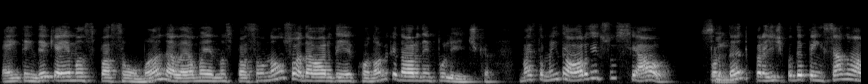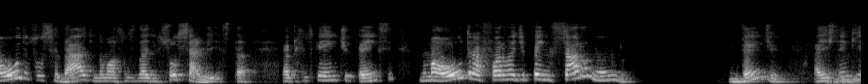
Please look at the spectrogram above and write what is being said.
é entender que a emancipação humana ela é uma emancipação não só da ordem econômica e da ordem política, mas também da ordem social. Portanto, para a gente poder pensar numa outra sociedade, numa sociedade socialista, é preciso que a gente pense numa outra forma de pensar o mundo. Entende? A gente uhum. tem que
